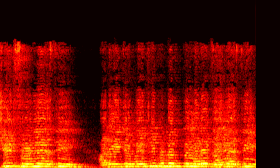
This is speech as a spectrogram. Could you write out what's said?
शीट सोडली असती आणि इथे मैत्रीपूर्ण लढत झाली असती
